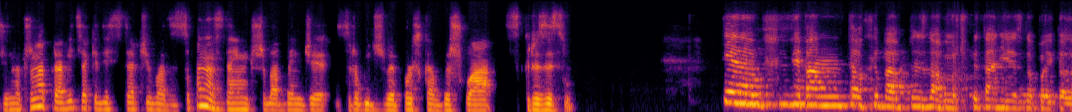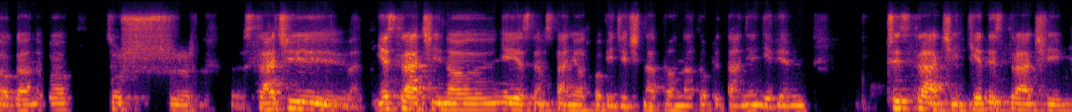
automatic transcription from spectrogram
Zjednoczona Prawica kiedyś straci władzę. Co Pana zdaniem trzeba będzie zrobić, żeby Polska wyszła z kryzysu? Nie no, wie pan, to chyba znowu pytanie jest do politologa, no bo cóż, straci, nie straci, no nie jestem w stanie odpowiedzieć na to, na to pytanie. Nie wiem, czy straci, kiedy straci,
